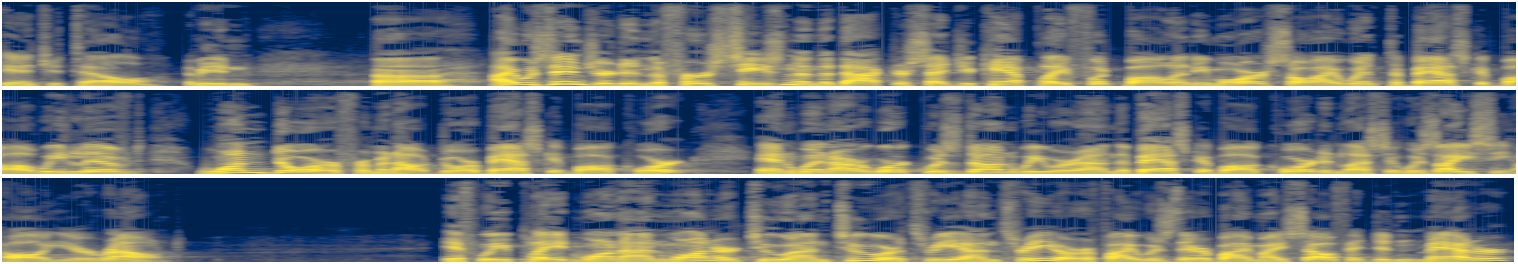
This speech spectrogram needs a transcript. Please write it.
Can't you tell? I mean, uh, I was injured in the first season, and the doctor said you can't play football anymore, so I went to basketball. We lived one door from an outdoor basketball court, and when our work was done, we were on the basketball court unless it was icy all year round. If we played one on one, or two on two, or three on three, or if I was there by myself, it didn't matter.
